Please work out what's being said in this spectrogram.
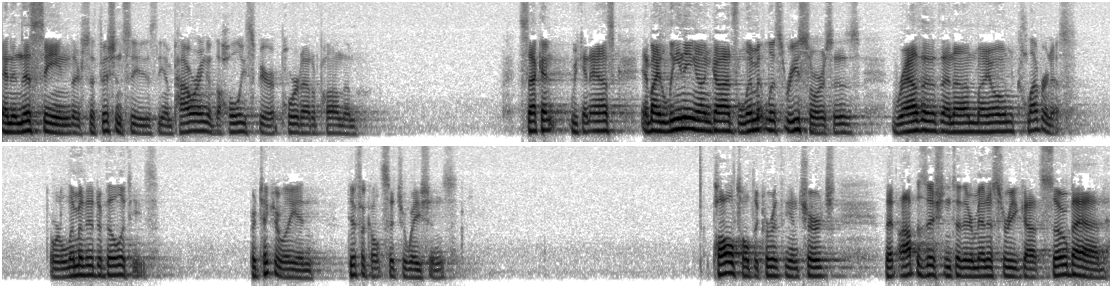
And in this scene, their sufficiency is the empowering of the Holy Spirit poured out upon them. Second, we can ask Am I leaning on God's limitless resources rather than on my own cleverness or limited abilities, particularly in difficult situations? Paul told the Corinthian church that opposition to their ministry got so bad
